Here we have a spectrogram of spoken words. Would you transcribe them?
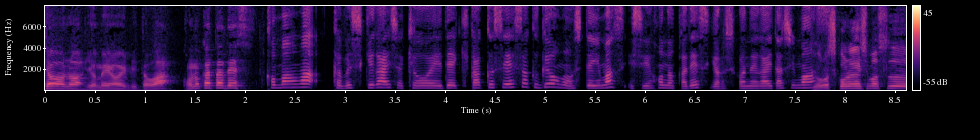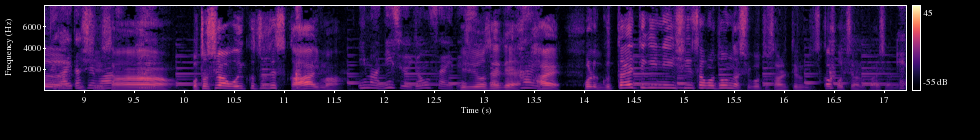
今日の夢追い人はこの方です。こんばんは。株式会社共栄で企画制作業務をしています。石井ほのかです。よろしくお願いいたします。よろしくお願いします。願いいたします。石井さん、はお年はおいくつですか？今。今24歳です。24歳で、は、はい。いこれ具体的に石井さんはどんな仕事されてるんですか？こちらの会社でえっ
